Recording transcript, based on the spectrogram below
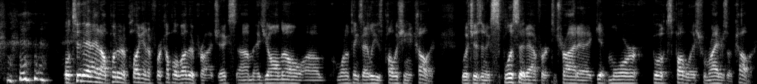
well, to that end, I'll put in a plug in for a couple of other projects. Um, as you all know, uh, one of the things I lead is publishing in color which is an explicit effort to try to get more books published from writers of color,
